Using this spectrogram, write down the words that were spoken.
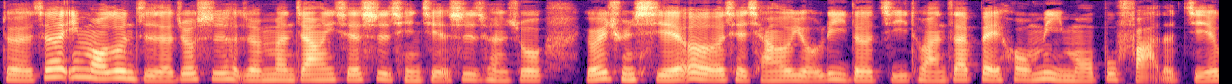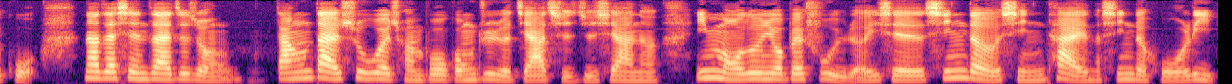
对，这个阴谋论指的就是人们将一些事情解释成说，有一群邪恶而且强而有力的集团在背后密谋不法的结果。那在现在这种。当代数位传播工具的加持之下呢，阴谋论又被赋予了一些新的形态、新的活力，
